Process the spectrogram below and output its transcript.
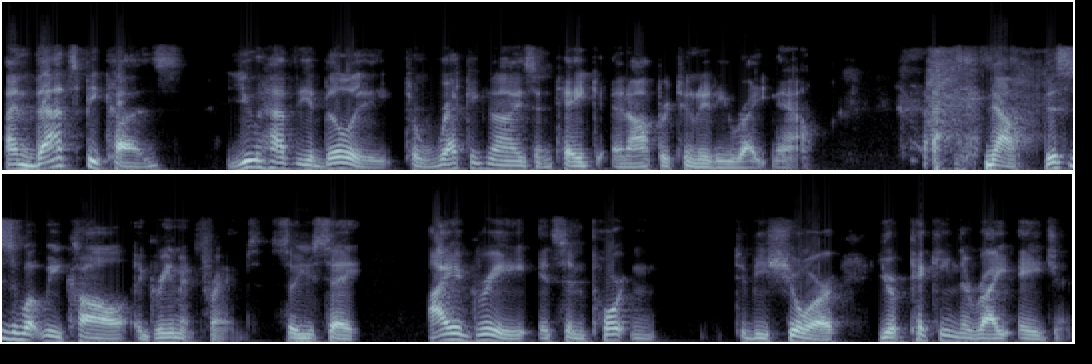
And that's because you have the ability to recognize and take an opportunity right now. now, this is what we call agreement frames. So you mm-hmm. say, I agree, it's important to be sure you're picking the right agent.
